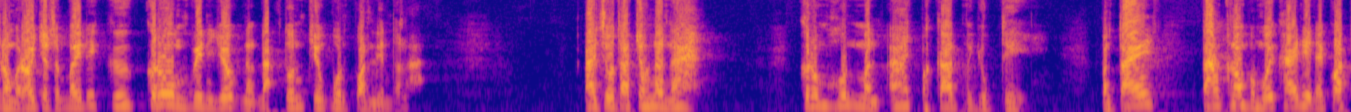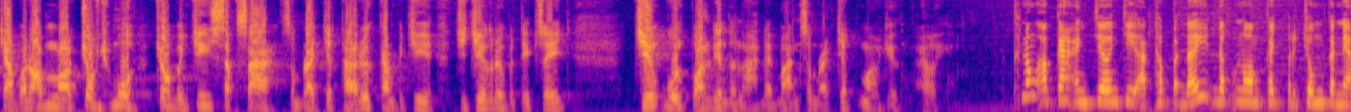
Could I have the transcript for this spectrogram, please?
ក្នុង173នេះគឺគ្រោងវិនិយោគនឹងដាក់ទុនជាង4000លានដុល្លារអាចចូលថាចុះនៅណាក្រុមហ៊ុនមិនអាចបង្កើតប្រយុទ្ធទេប៉ុន្តែតាមក្នុង6ខែនេះដែលគាត់ចាប់អារម្មណ៍មកចុះឈ្មោះចុះបញ្ជីសិក្សាសម្រាប់ចិត្តថារើសកម្ពុជា ជាជាងរើសប្រទេសផ្សេងជាង4000លានដុល្លារដែលបានសម្រេចចិត្តមកយើងហើយ ក្នុងឱកាសអញ្ជើញជាអធិបតីដឹកនាំកិច្ចប្រជុំគណៈ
